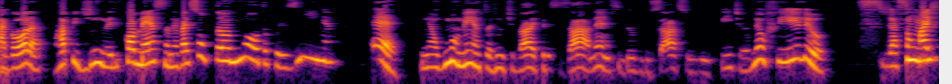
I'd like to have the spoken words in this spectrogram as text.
agora, rapidinho, ele começa, né? Vai soltando uma outra coisinha. É, em algum momento a gente vai precisar, né? Se debruçar sobre o impeachment. Meu filho, já são mais de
